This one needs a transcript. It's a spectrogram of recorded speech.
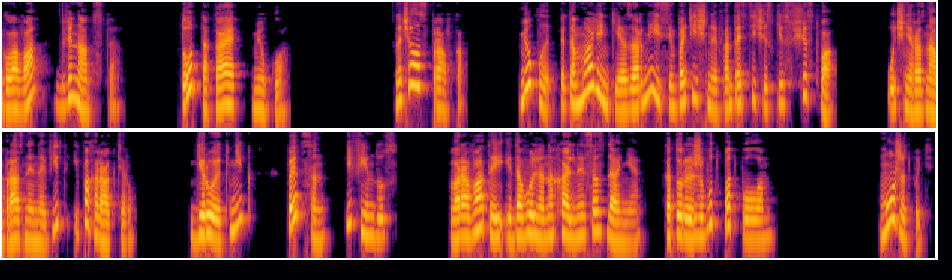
Глава 12. Кто такая Мюкла? Сначала справка. Мюклы – это маленькие, озорные, симпатичные, фантастические существа, очень разнообразные на вид и по характеру. Герои книг – Пэтсон и Финдус. Вороватые и довольно нахальные создания, которые живут под полом. Может быть,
